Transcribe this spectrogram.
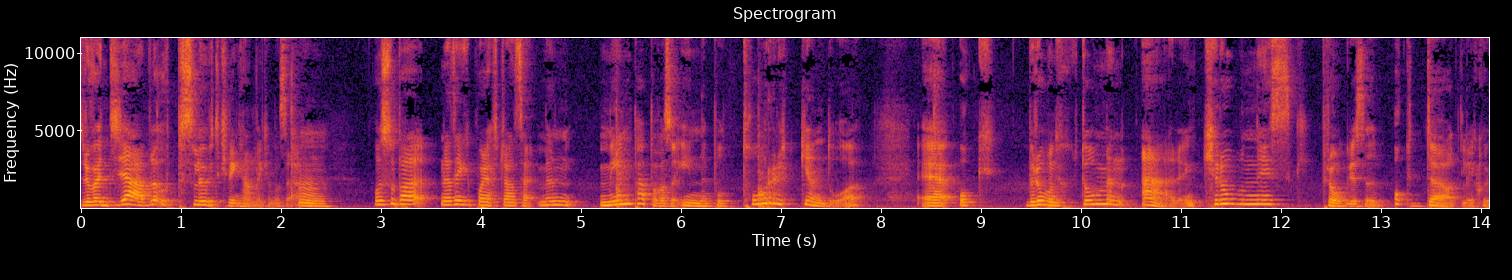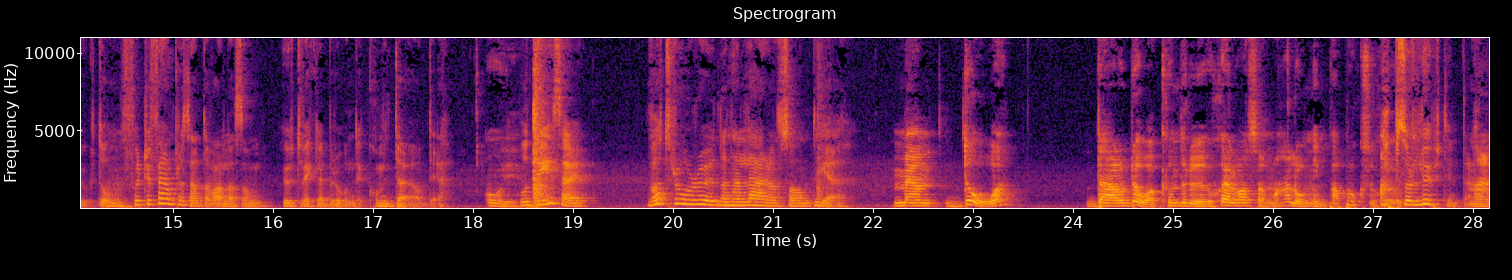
Så det var ett jävla uppslut kring henne kan man säga. Och så bara, när jag tänker på det efterhand så här, men min pappa var så inne på torken då. Eh, och beroendesjukdomen är en kronisk, progressiv och dödlig sjukdom. 45% av alla som utvecklar beroende kommer dö av det. Oj. Och det är så här, vad tror du den här läraren sa om det? Men då, där och då, kunde du själv vara så, men hallå, min pappa också sjuk. Absolut inte. Nej.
